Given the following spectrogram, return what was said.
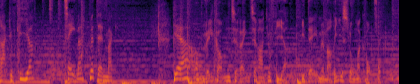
Radio 4 taler med Danmark. Ja, og... Velkommen til Ring til Radio 4. I dag med Marie Sloma Kvartrup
